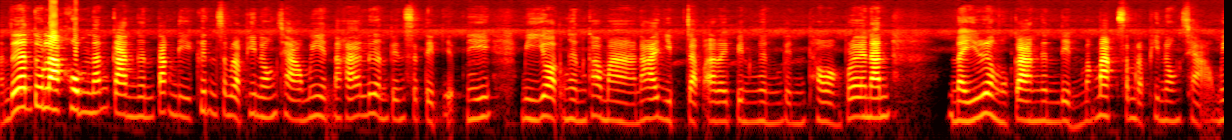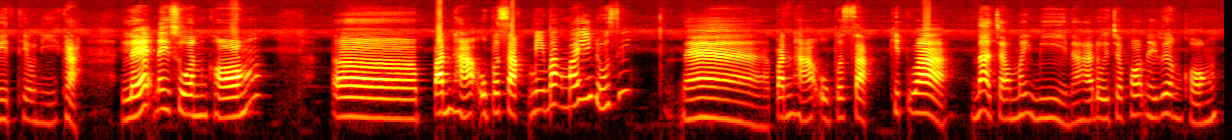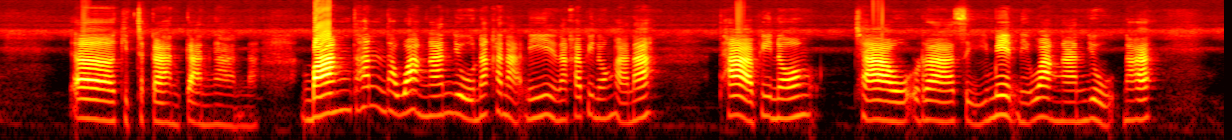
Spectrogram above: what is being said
เดือนตุลาคมนั้นการเงินตั้งดีขึ้นสำหรับพี่น้องชาวเมษนะคะ เลื่อนเป็นสเต็ปแบบนี้มียอดเงินเข้ามานะคะ หยิบจับอะไรเป็นเงินเป็นทอง เพราะฉะนั้นในเรื่องของการเงินเด่นมาก ๆสำหรับพี่น้องชาวเมษเที่ยวนี้ค่ะ และในส่วนของออปัญหาอุปสรรคมีบ้างไหมดูสินะปัญหาอุปสรรคคิดว่าน่าจะไม่มีนะคะ โดยเฉพาะในเรื่องของ กิจการการงานนะบางท่านถ้าว่างงานอยู่ณขณะนี้นะคะ พี่น้องค่ะนะ ถ้าพี่น้องชาวราศีเมษนี่ว่างงานอยู่นะคะ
